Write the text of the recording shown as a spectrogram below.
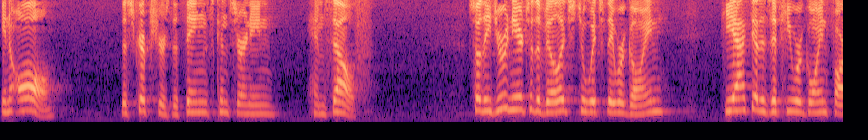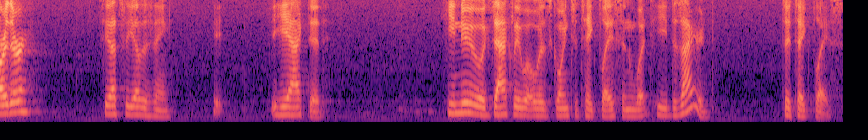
in all the scriptures the things concerning himself. So they drew near to the village to which they were going. He acted as if he were going farther. See, that's the other thing. He acted. He knew exactly what was going to take place and what he desired to take place.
